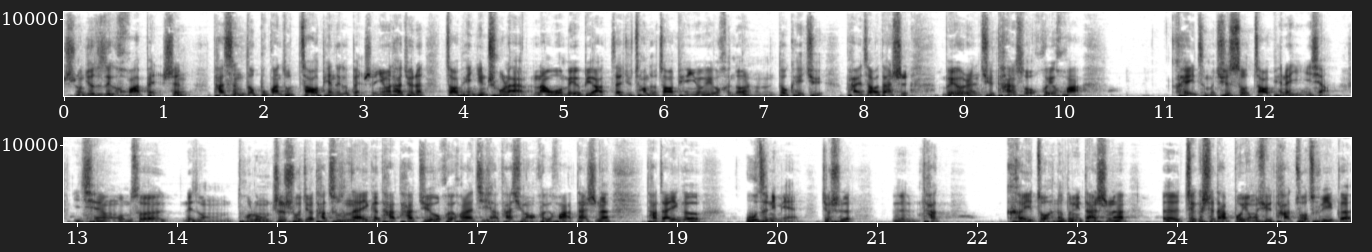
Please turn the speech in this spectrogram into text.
始终就是这个画本身，他甚至都不关注照片这个本身，因为他觉得照片已经出来了，那我没有必要再去创作照片，因为有很多人都可以去拍照，但是没有人去探索绘画可以怎么去受照片的影响。以前我们说那种屠龙之术，就他出生在一个他他具有绘画的技巧，他喜欢绘画，但是呢，他在一个屋子里面，就是嗯，他可以做很多东西，但是呢。呃，这个时代不允许他做出一个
